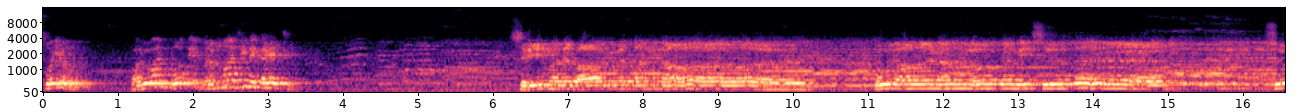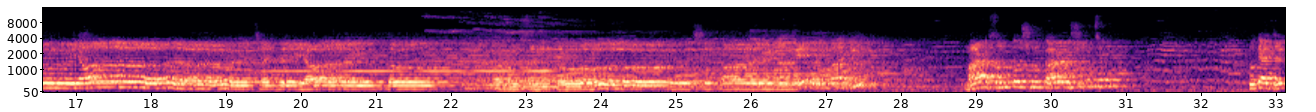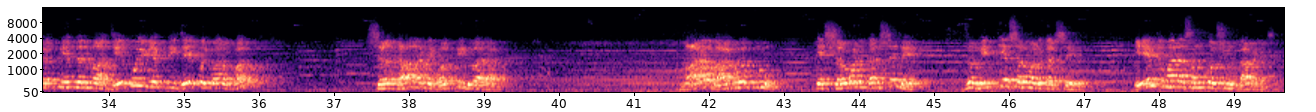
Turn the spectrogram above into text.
સ્વયં ભગવાન પોતે બ્રહ્માજીને કહે છે શ્રીમદ ભાગવતમ નામ પુરાણ લોક વિશ્રુત શૃણુયા છદ્રયા યુક્તો મમ સંતોષ સંતોષનું કારણ શું છે? તો કે આ જગતની અંદરમાં જે કોઈ વ્યક્તિ, જે કોઈ મારો ભક્ત શ્રદ્ધા અને ભક્તિ દ્વારા મારા ભાગવતનું એ શ્રવણ કરશે ને, જો નિત્ય શ્રવણ કરશે, એ જ મારા સંતોષનું કારણ છે.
